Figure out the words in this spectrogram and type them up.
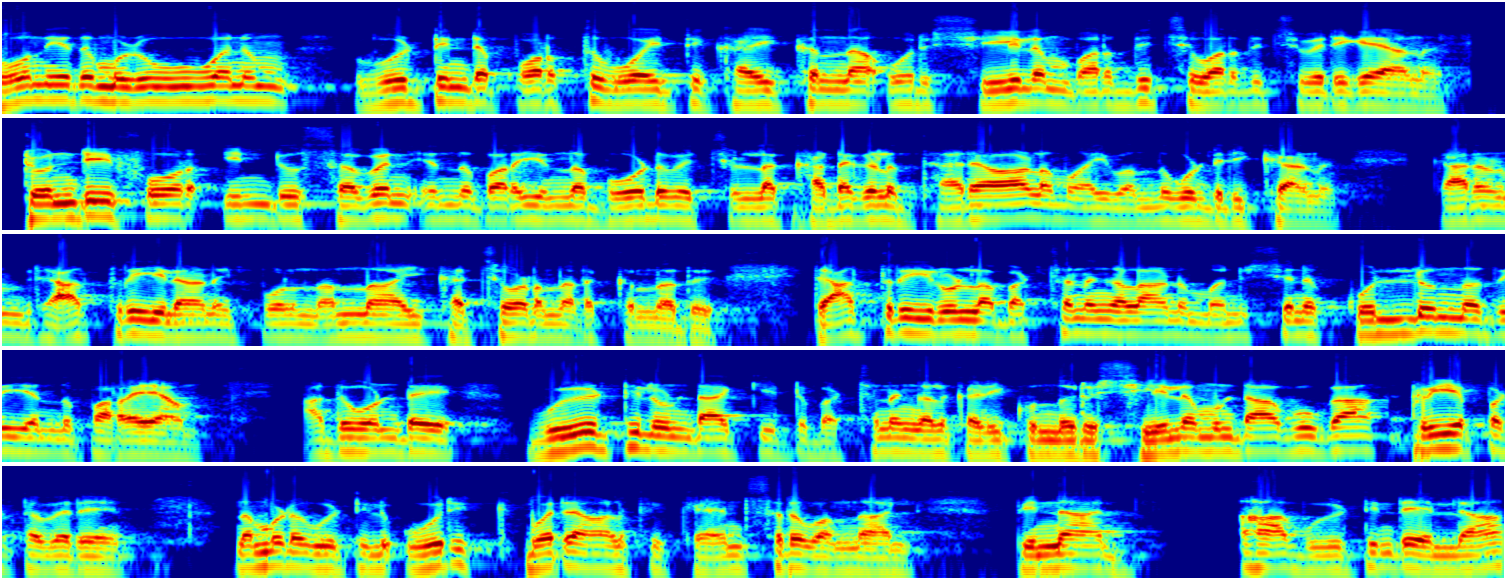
തോന്നിയത് മുഴുവനും വീട്ടിന്റെ പുറത്ത് പോയിട്ട് കഴിക്കുന്ന ഒരു ശീലം വർദ്ധിച്ച് വർദ്ധിച്ചു വരികയാണ്. ട്വന്റി ഫോർ ഇന്റു സെവൻ എന്ന് പറയുന്ന ബോർഡ് വെച്ചുള്ള കടകൾ ധാരാളമായി വന്നുകൊണ്ടിരിക്കുകയാണ്. കാരണം രാത്രിയിലാണ് ഇപ്പോൾ നന്നായി കച്ചവടം നടക്കുന്നത്. രാത്രിയിലുള്ള ഭക്ഷണങ്ങളാണ് മനുഷ്യനെ കൊല്ലുന്നത് എന്ന് പറയാം. അതുകൊണ്ട് വീട്ടിലുണ്ടാക്കിയിട്ട് ഭക്ഷണങ്ങൾ കഴിക്കുന്ന ഒരു ശീലമുണ്ടാവുക. പ്രിയപ്പെട്ടവരെ നമ്മുടെ വീട്ടിൽ ഒരു ഒരാൾക്ക് ക്യാൻസർ വന്നാൽ പിന്നെ ആ വീട്ടിന്റെ എല്ലാ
